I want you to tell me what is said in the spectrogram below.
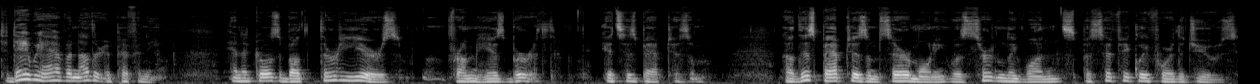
Today we have another epiphany, and it goes about 30 years from his birth. It's his baptism. Now, this baptism ceremony was certainly one specifically for the Jews.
